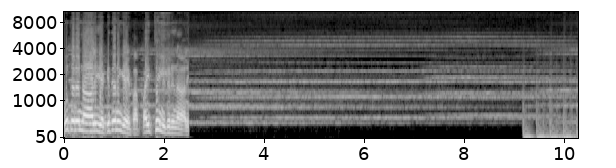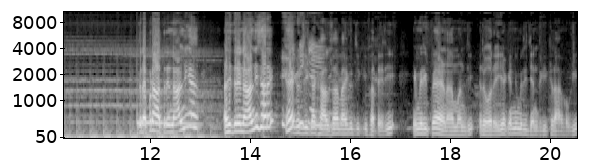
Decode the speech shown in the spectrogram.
ਉਹ ਤੇਰੇ ਨਾਲ ਹੀ ਆ ਕਿਤੇ ਨਹੀਂ ਗਏ ਪਾਪਾ ਇੱਥੇ ਹੀ ਨਹੀਂ ਤੇਰੇ ਨਾਲ ਹੀ। ਤੇਰਾ ਭਰਾ ਤੇਰੇ ਨਾਲ ਨਹੀਂ ਆ? ਅਸੀਂ ਤੇਰੇ ਨਾਲ ਨਹੀਂ ਸਾਰੇ? ਵਾਹਿਗੁਰੂ ਜੀ ਕਾ ਖਾਲਸਾ ਵਾਹਿਗੁਰੂ ਜੀ ਕੀ ਫਤਿਹ ਜੀ। ਇਹ ਮੇਰੀ ਭੈਣ ਆ ਮਨ ਜੀ ਰੋ ਰਹੀ ਹੈ ਕਹਿੰਦੀ ਮੇਰੀ ਜ਼ਿੰਦਗੀ ਖਰਾਬ ਹੋ ਗਈ।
